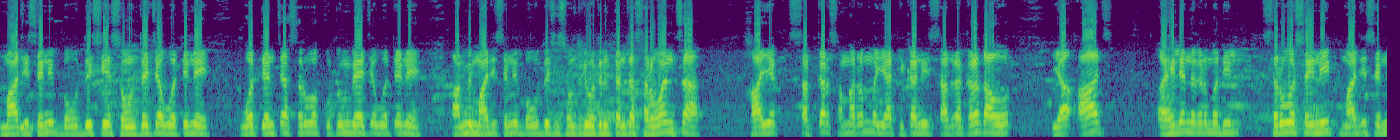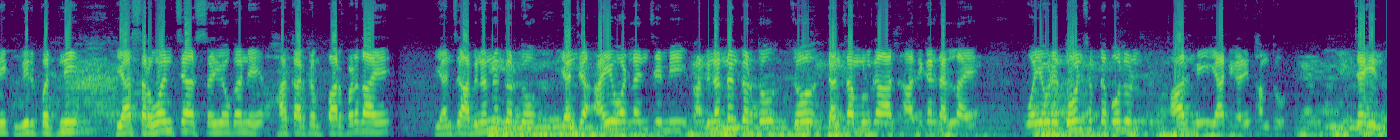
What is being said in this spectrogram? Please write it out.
माजी सैनिक बहुउद्देशीय संस्थेच्या वतीने व त्यांच्या सर्व कुटुंबियाच्या वतीने आम्ही माजी सैनिक बहुउद्देशीय संस्थेच्या वतीने त्यांचा सर्वांचा हा एक सत्कार समारंभ या ठिकाणी साजरा करत आहोत. या आज अहिल्यानगरमधील सर्व सैनिक माजी सैनिक वीर पत्नी या सर्वांच्या सहयोगाने हा कार्यक्रम पार पडत आहे. यांचं अभिनंदन करतो. यांच्या आईवडिलांचे मी अभिनंदन करतो. जो त्यांचा मुलगा आज अधिकारी झालेला आहे व एवढे दोन शब्द बोलून आज मी या ठिकाणी थांबतो. जय हिंद.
